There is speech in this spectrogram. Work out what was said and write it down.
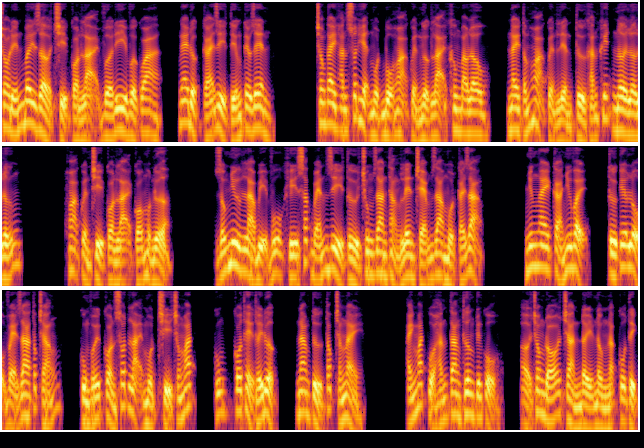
cho đến bây giờ chỉ còn lại vừa đi vừa qua, nghe được cái gì tiếng kêu rên. Trong tay hắn xuất hiện một bộ họa quyển ngược lại không bao lâu, nay tấm họa quyển liền từ khắn khít nơi lơ lửng. Họa quyển chỉ còn lại có một nửa. Giống như là bị vũ khí sắc bén gì từ trung gian thẳng lên chém ra một cái dạng. Nhưng ngay cả như vậy, từ kia lộ vẻ ra tóc trắng, cùng với còn sót lại một chỉ trong mắt, cũng có thể thấy được, nam tử tóc trắng này. Ánh mắt của hắn tang thương tuyên cổ, ở trong đó tràn đầy nồng nặc cô tịch.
